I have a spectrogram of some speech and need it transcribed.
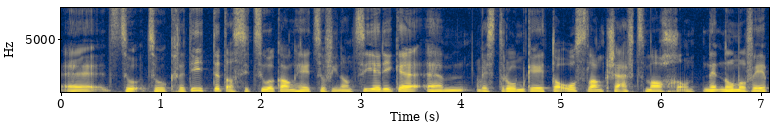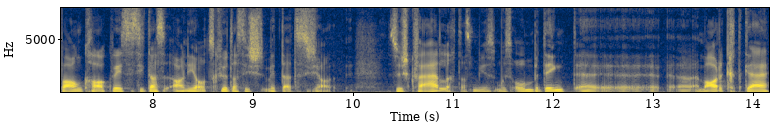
äh, zu, zu, Krediten, dass sie Zugang haben zu Finanzierungen, ähm, wenn es darum geht, Auslandgeschäfte zu machen und nicht nur auf E-Bank angewiesen sind. Das habe ich auch das Gefühl, das ist, das ist, ja, das ist gefährlich. Das muss, muss unbedingt äh, äh, einen Markt geben.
